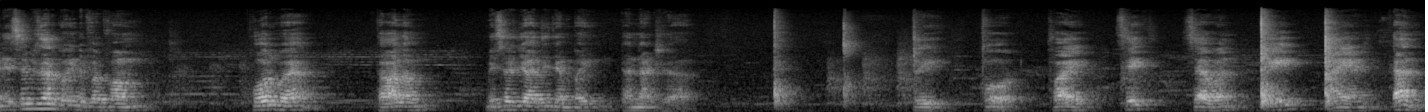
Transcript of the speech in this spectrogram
disciples are going to perform Purva, Talam, Misarjati Jampai, Tanatra. Three, four, five, six, seven, eight, nine, done.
